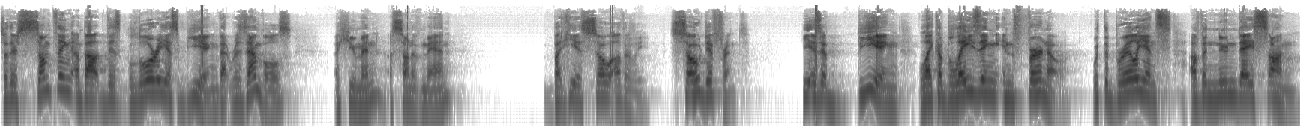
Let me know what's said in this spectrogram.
So there's something about this glorious being that resembles a human, a son of man, but he is so otherly, so different. He is a being like a blazing inferno with the brilliance of the noonday sun.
